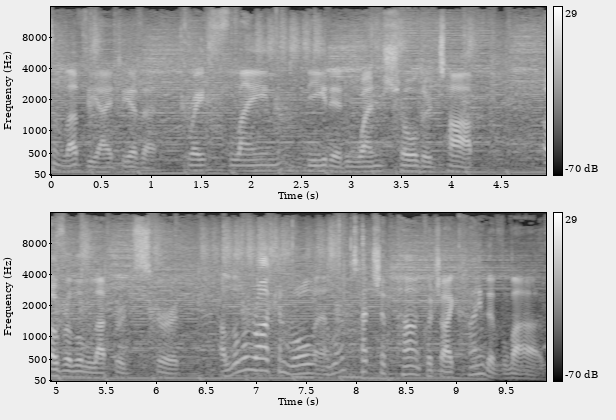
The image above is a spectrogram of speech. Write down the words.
Doesn't love the idea of a great flame beaded one shouldered top over a little leopard skirt? A little rock and roll and a little touch of punk, which I kind of love.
